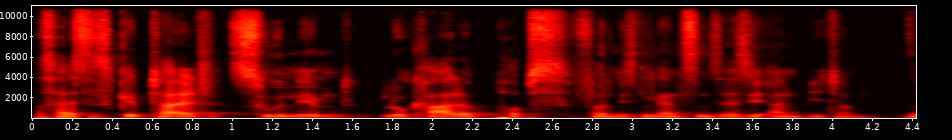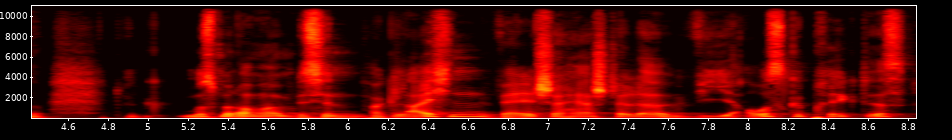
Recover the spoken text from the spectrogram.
Das heißt, es gibt halt zunehmend lokale Pops von diesen ganzen SESI-Anbietern. Da muss man auch mal ein bisschen vergleichen, welcher Hersteller wie ausgeprägt ist.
